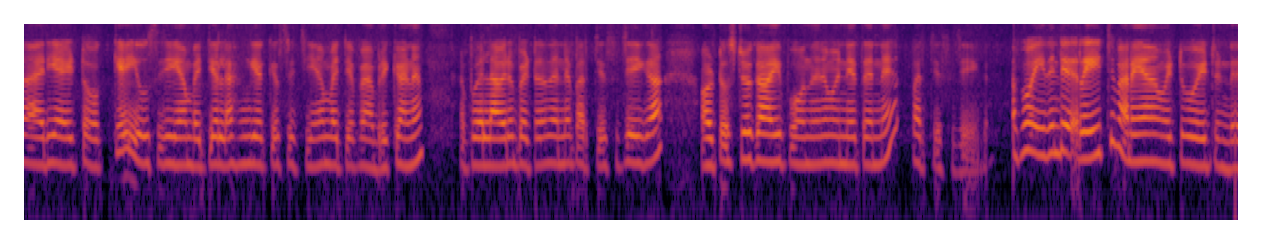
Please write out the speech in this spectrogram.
സാരി ആയിട്ടോ ഒക്കെ യൂസ് ചെയ്യാൻ പറ്റിയ ലഹങ്കയൊക്കെ സ്റ്റിച്ച് ചെയ്യാൻ പറ്റിയ ഫാബ്രിക്കാണ് അപ്പോൾ എല്ലാവരും പെട്ടെന്ന് തന്നെ പർച്ചേസ് ചെയ്യുക. ഓട്ടോ സ്റ്റോക്ക് ആയി പോകുന്നതിന് മുന്നേ തന്നെ പർച്ചേസ് ചെയ്യുക. അപ്പോൾ ഇതിന്റെ റേറ്റ് പറയാൻ വിട്ടുപോയിട്ടുണ്ട്.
